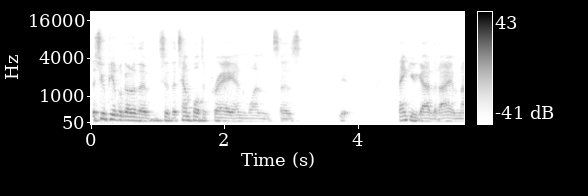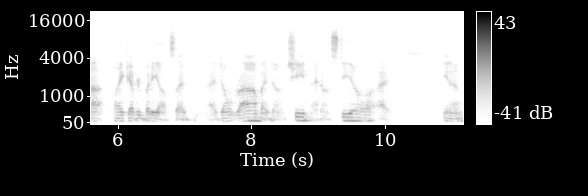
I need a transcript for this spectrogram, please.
the two people go to the to the temple to pray, and one says, "Thank you, God, that I am not like everybody else. I I don't rob, I don't cheat, I don't steal. I, you know."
